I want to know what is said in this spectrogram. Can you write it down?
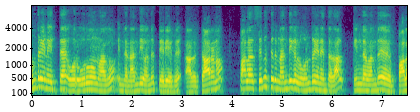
ஒன்றிணைத்த ஒரு உருவமாகவும் இந்த நந்தி வந்து தெரியுது. அது காரணம் பல சிறு சிறு நந்திகள் ஒன்றிணைத்ததால் இந்த வந்து பல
